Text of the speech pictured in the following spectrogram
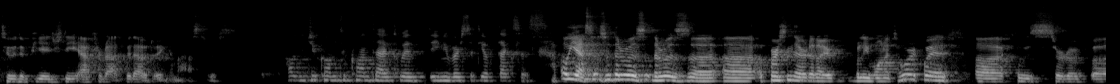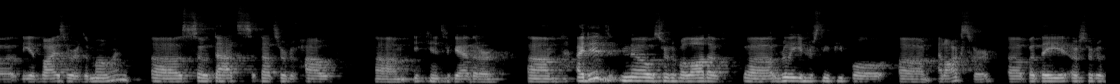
to the PhD after that without doing a master's. How did you come to contact with the University of Texas? Oh yeah, so, so there was there was uh, uh, a person there that I really wanted to work with, uh, who's sort of uh, the advisor at the moment. Uh, so that's that's sort of how um, it came together. Um, I did know sort of a lot of uh, really interesting people um, at Oxford, but they are sort of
